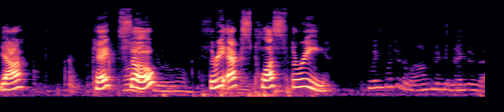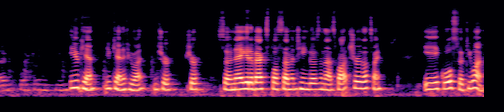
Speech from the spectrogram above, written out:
Yeah? Okay, so You were wrong. 3x plus 3. Can we switch it around to make it negative x plus 17? You can. You can if you want. I'm sure. Sure. So negative x plus 17 goes in that spot. Sure, that's fine. Equals 51.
